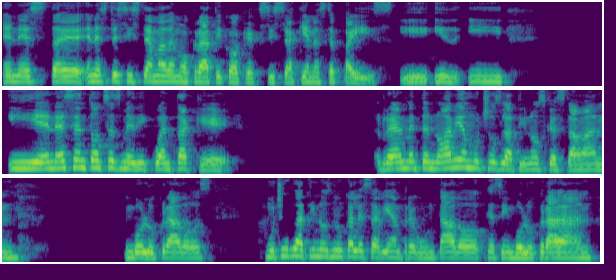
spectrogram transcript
en este, en este sistema democrático que existe aquí en este país. Y, y, y, y en ese entonces me di cuenta que realmente no había muchos latinos que estaban involucrados. Muchos latinos nunca les habían preguntado que se involucraran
